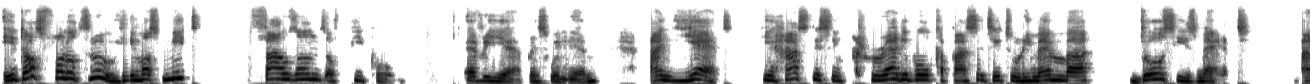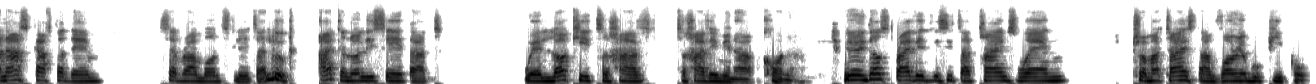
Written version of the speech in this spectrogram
he does follow through. He must meet thousands of people every year, Prince William, and yet he has this incredible capacity to remember those he's met and ask after them several months later. Look, I can only say that we're lucky to have to have him in our corner. You know, in those private visits at times when traumatized and vulnerable people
